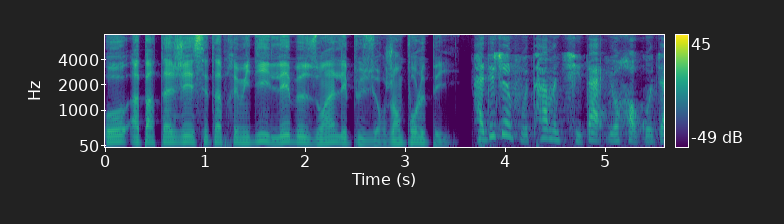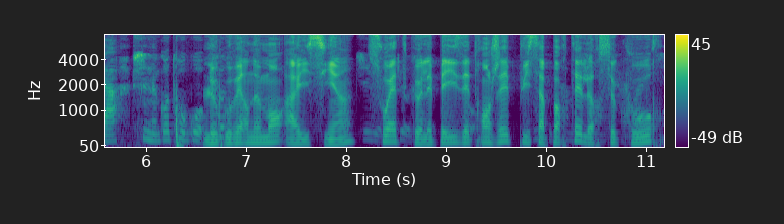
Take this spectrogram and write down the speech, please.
Ho, a partagé cet après-midi les besoins les plus urgents pour le pays. Le gouvernement haïtien souhaite que les pays étrangers puissent apporter leur secours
